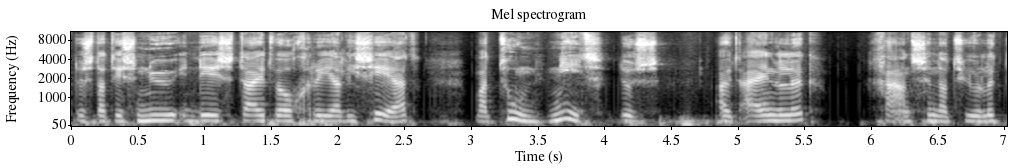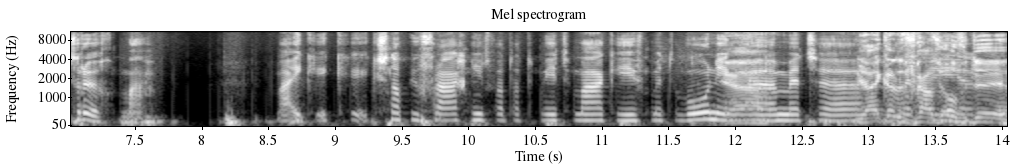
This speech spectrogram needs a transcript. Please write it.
Dus dat is nu in deze tijd wel gerealiseerd. Maar toen niet. Dus uiteindelijk gaan ze natuurlijk terug. Maar, maar ik, ik, ik snap uw vraag niet wat dat meer te maken heeft met de woningen. Ja, met, uh, ja ik had een vraag over, de,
